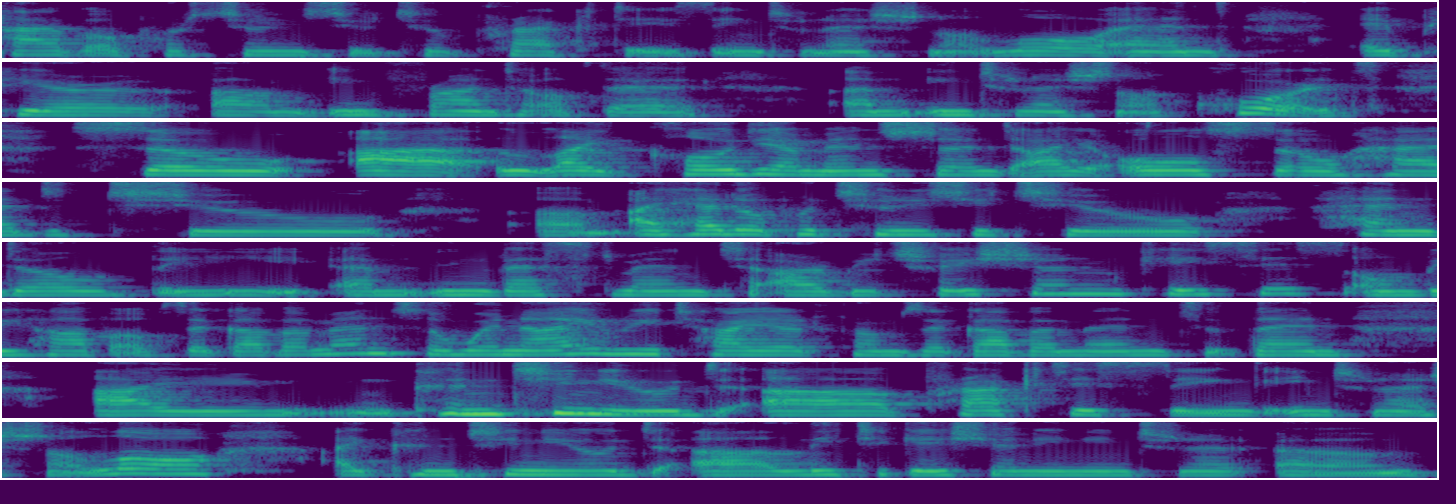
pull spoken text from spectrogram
have opportunity to practice international law and appear um, in front of the um, international courts. So uh, like Claudia mentioned, I also had to um, I had opportunity to handle the um, investment arbitration cases on behalf of the government. So when I retired from the government, then I continued uh, practicing international law. I continued uh, litigation in internet. Um,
